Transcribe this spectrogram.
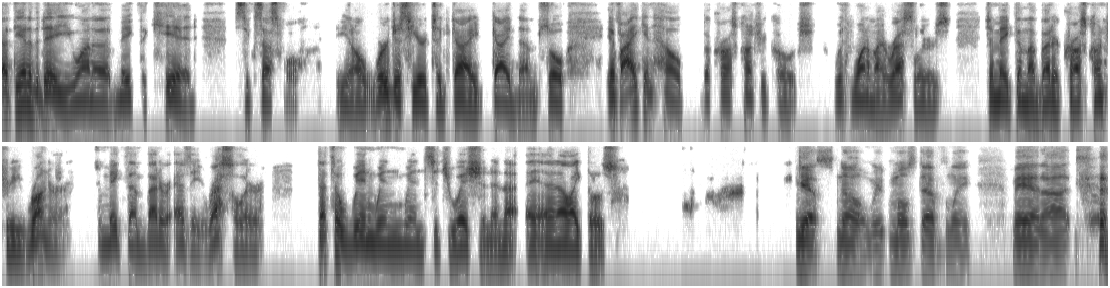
at the end of the day, you want to make the kid successful. You know, we're just here to guide guide them. So if I can help the cross country coach with one of my wrestlers to make them a better cross country runner, to make them better as a wrestler, that's a win win win situation, and I, and I like those. Yes, no, we most definitely man uh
